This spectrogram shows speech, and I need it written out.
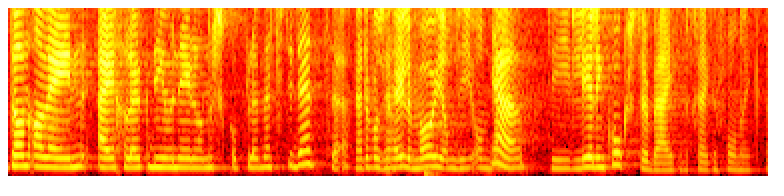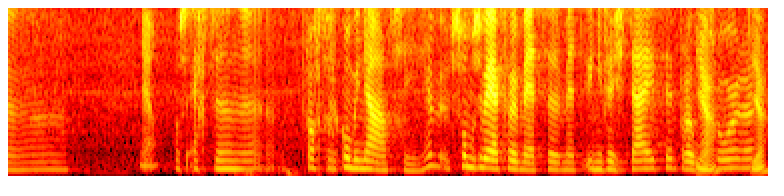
dan alleen eigenlijk nieuwe Nederlanders koppelen met studenten. Ja, dat was een hele mooie om die, om die, Ja. die leerling Cox erbij te betrekken, vond ik. Eh Ja. was echt een eh, prachtige combinatie. Soms werken we met, eh, met universiteiten, professoren. ja.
